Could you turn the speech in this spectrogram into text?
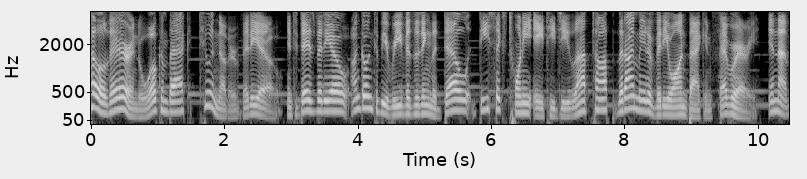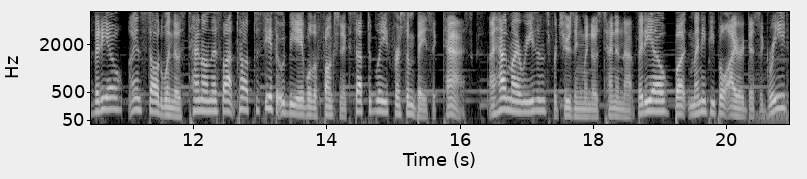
Hello there and welcome back to another video. In today's video, I'm going to be revisiting the Dell D620 ATG laptop that I made a video on back in February. In that video, I installed Windows 10 on this laptop to see if it would be able to function acceptably for some basic tasks. I had my reasons for choosing Windows 10 in that video, but many people either disagreed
